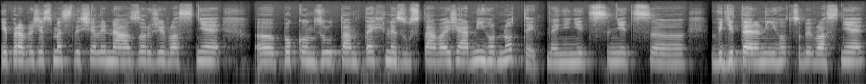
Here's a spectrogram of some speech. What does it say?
Je pravda, že jsme slyšeli názor, že vlastně uh, po konzultantech nezůstávají žádné hodnoty. Není nic, nic uh, viditelného, co by vlastně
